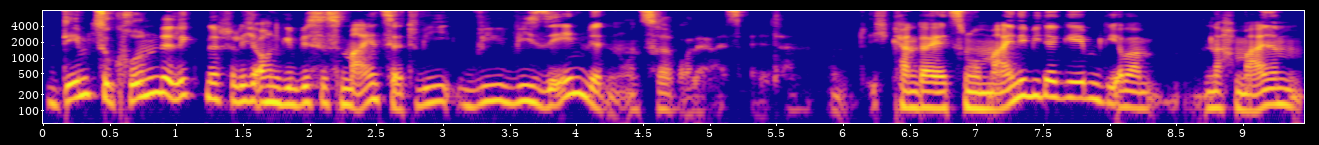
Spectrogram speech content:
dem zugrunde liegt natürlich auch ein gewisses Mindset. Wie, wie, wie sehen wir denn unsere Rolle als Eltern? Und ich kann da jetzt nur meine wiedergeben, die aber nach meinem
